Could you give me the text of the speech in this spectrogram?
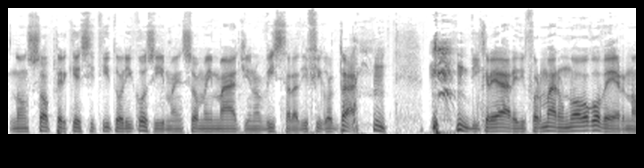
Non so perché si titoli così, ma insomma immagino, vista la difficoltà di creare, di formare un nuovo governo,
